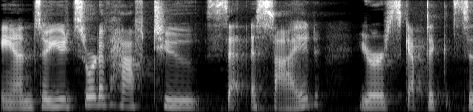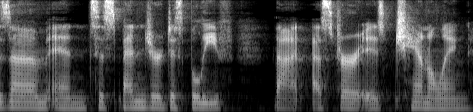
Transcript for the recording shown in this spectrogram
And so you sort of have to set aside your skepticism and suspend your disbelief that Esther is channeling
